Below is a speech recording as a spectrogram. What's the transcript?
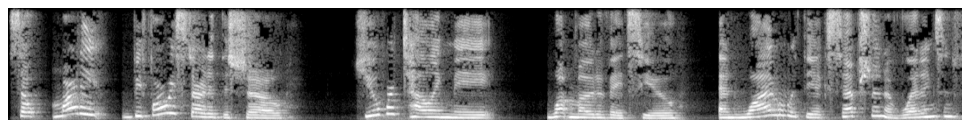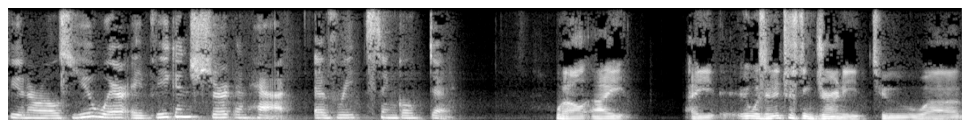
So, Marty, before we started the show, you were telling me what motivates you and why, with the exception of weddings and funerals, you wear a vegan shirt and hat every single day. Well, I, I, it was an interesting journey to uh,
